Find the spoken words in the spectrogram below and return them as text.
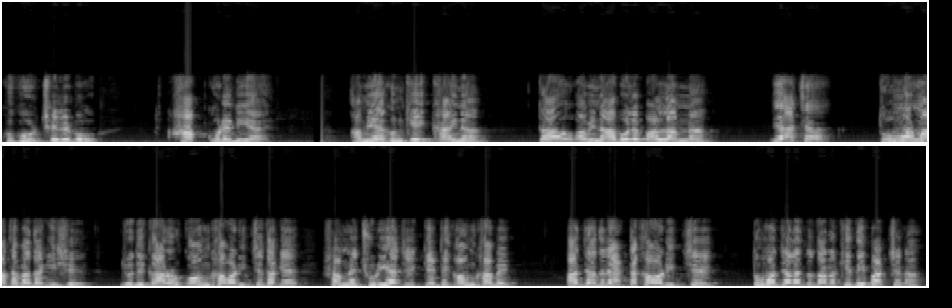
কুকুর, ছেলের বউ। হাফ করে নিয়ে আয়। আমি এখন কেক খাই না, তাও আমি না বলে পারলাম না। যে আচ্ছা তোমার মাথা ব্যথা কিসের? যদি কারোর কম খাওয়ার ইচ্ছে থাকে, সামনে ছুরি আছে, কেটে কম খাবে। আর যাদের একটা খাওয়ার ইচ্ছে, তোমার জ্বালায় তো তারা খেতেই পারছে না।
